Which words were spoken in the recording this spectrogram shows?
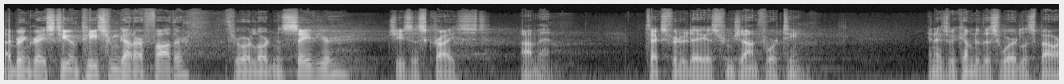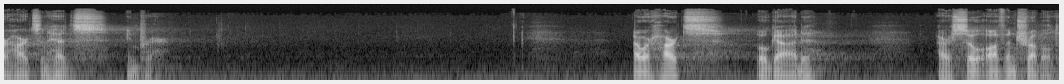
I bring grace to you and peace from God our Father through our Lord and Savior, Jesus Christ. Amen. Text for today is from John 14. And as we come to this word, let's bow our hearts and heads in prayer. Our hearts, O God, are so often troubled.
